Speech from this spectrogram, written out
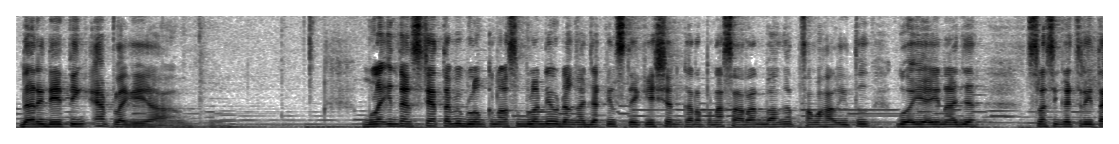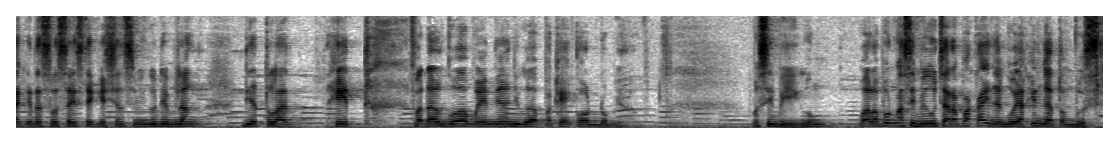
dari dating app lagi ya ampun. Mulai intens chat tapi belum kenal. Sebulan dia udah ngajakin staycation karena penasaran banget sama hal itu. Gue iyain aja setelah singkat cerita kita selesai staycation seminggu dia bilang dia telat hit padahal gue mainnya juga pakai kondom ya masih bingung walaupun masih bingung cara pakainya gue yakin gak tembus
